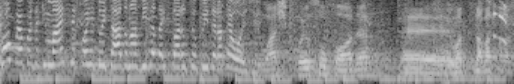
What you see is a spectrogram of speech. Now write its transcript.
Qual foi a coisa que mais você foi retweetado na vida da história do seu Twitter até hoje? Eu acho que foi Eu Sou Foda. É, essa... Eles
